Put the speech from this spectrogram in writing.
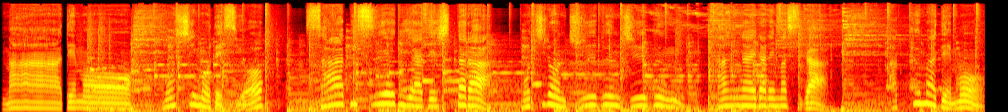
まあでももしもですよ。サービスエリアでしたらもちろん十分十分えられますがあくまでも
